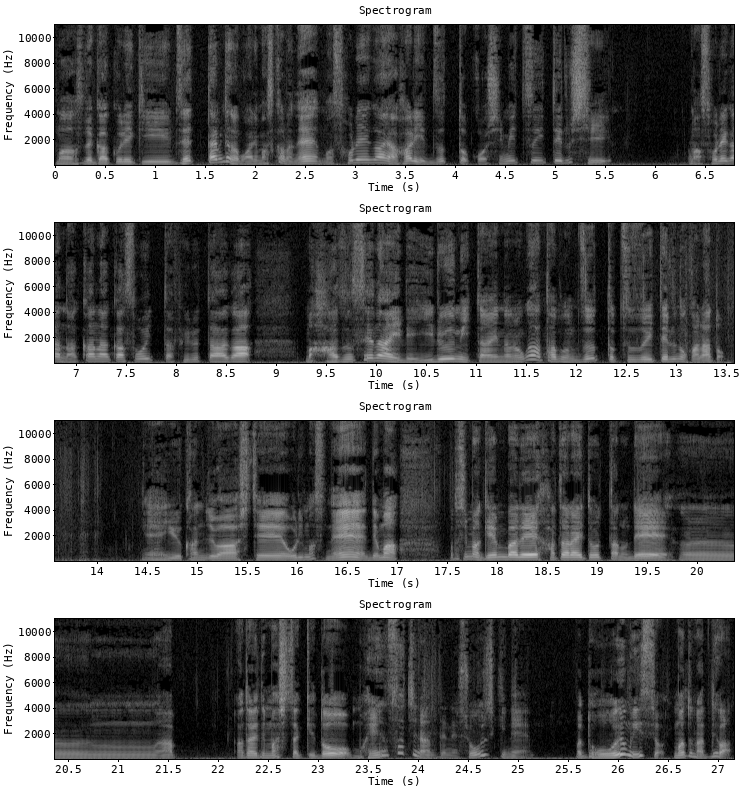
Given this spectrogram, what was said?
まあ、それで学歴絶対みたいなとこありますからね。まあ、それがやはりずっとこう染みついてるし、まあ、それがなかなかそういったフィルターが、まあ、外せないでいるみたいなのが多分ずっと続いてるのかなと、えいう感じはしておりますね。で、まあ、私、まあ、現場で働いておったので、うーん、あ、働いてましたけど、もう偏差値なんてね、正直ね、まあ、どうでもいいっすよ。今となっては。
